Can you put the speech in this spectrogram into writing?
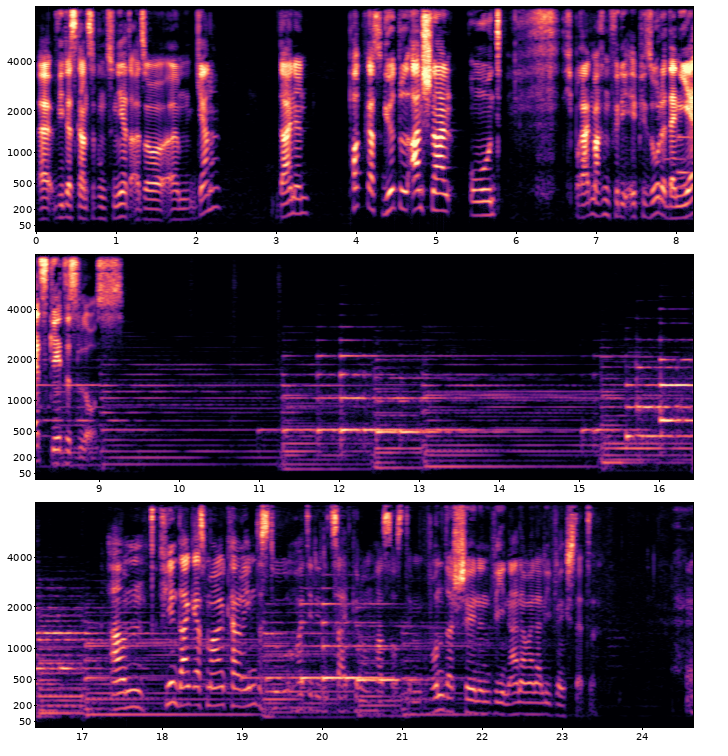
äh, wie das Ganze funktioniert. Also ähm, gerne deinen Podcast-Gürtel anschnallen und dich bereit machen für die Episode, denn jetzt geht es los. Ähm, vielen Dank erstmal, Karim, dass du heute dir die Zeit genommen hast aus dem wunderschönen Wien, einer meiner Lieblingsstädte.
